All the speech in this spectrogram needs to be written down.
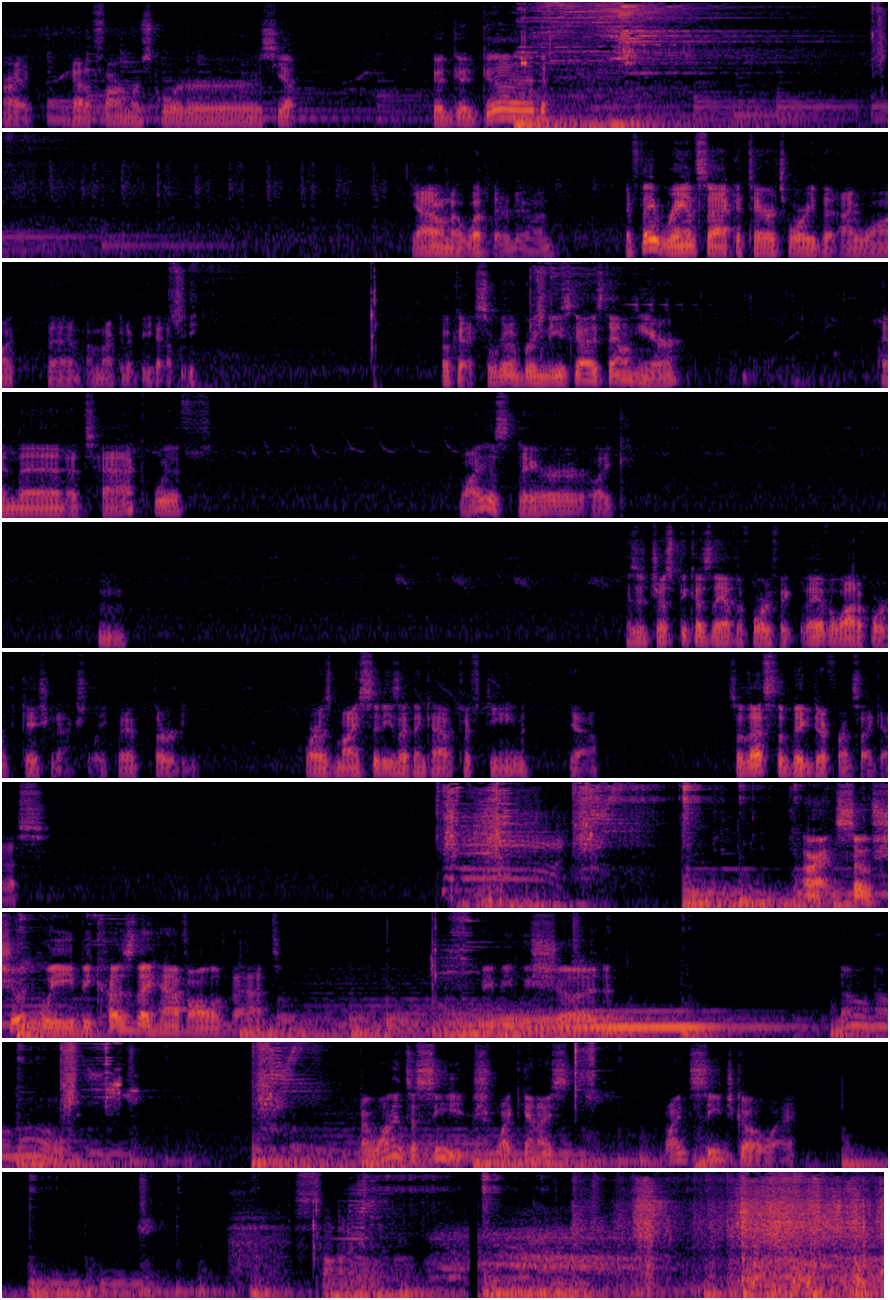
Alright, we got a farmer's quarters. Yep. Good, good, good. Yeah, I don't know what they're doing. If they ransack a territory that I want, then I'm not going to be happy. Okay, so we're going to bring these guys down here. And then attack with... Why is there, like... Hmm. Is it just because they have the fortific? They have a lot of fortification, actually. They have 30. Whereas my cities, I think, have 15. Yeah. So that's the big difference, I guess. Alright, so should we, because they have all of that, maybe we should... No, no, no. I wanted to siege. Why can't I... Why'd siege go away?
